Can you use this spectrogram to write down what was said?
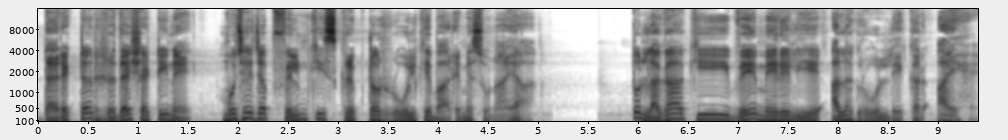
डायरेक्टर हृदय शेट्टी ने मुझे जब फ़िल्म की स्क्रिप्ट और रोल के बारे में सुनाया तो लगा कि वे मेरे लिए अलग रोल लेकर आए हैं।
